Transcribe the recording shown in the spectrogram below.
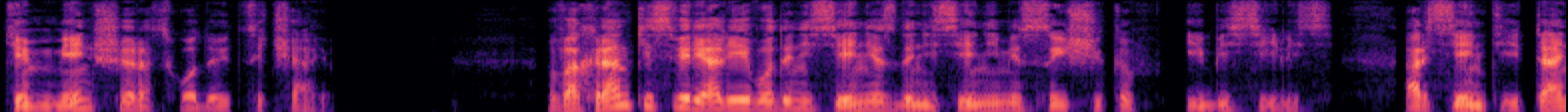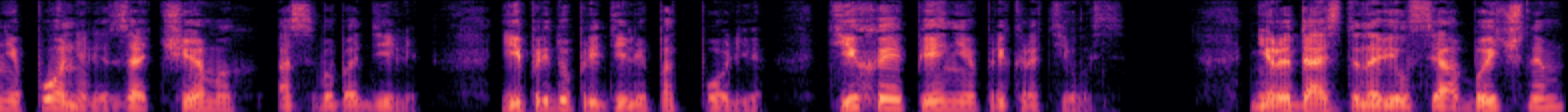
тем меньше расходуется чаю. В охранке сверяли его донесения с донесениями сыщиков и бесились. Арсентий и Таня поняли, зачем их освободили, и предупредили подполье. Тихое пение прекратилось. Нерыдай становился обычным,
